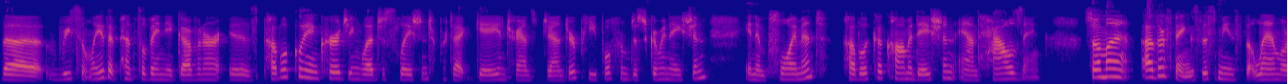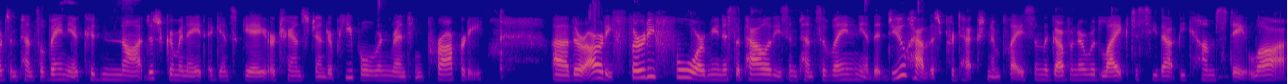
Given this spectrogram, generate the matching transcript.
The recently, the Pennsylvania governor is publicly encouraging legislation to protect gay and transgender people from discrimination in employment, public accommodation, and housing. So, among other things, this means that landlords in Pennsylvania could not discriminate against gay or transgender people when renting property. Uh, there are already 34 municipalities in Pennsylvania that do have this protection in place, and the governor would like to see that become state law.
